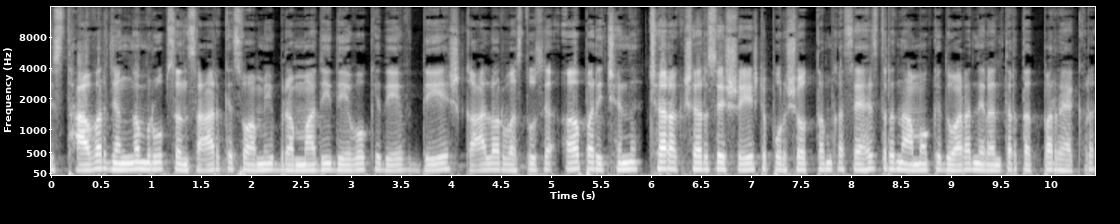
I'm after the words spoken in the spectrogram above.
स्थावर जंगम रूप संसार के स्वामी ब्रह्मादि देवों के देव देश, काल और वस्तु से अपरिचिन्न क्षर अक्षर से श्रेष्ठ पुरुषोत्तम का सहस्त्र नामों के द्वारा निरंतर तत्पर रहकर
